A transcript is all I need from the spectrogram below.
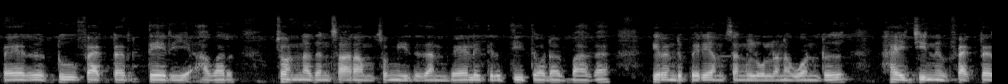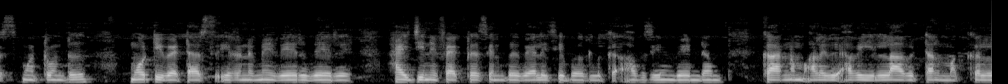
பெயர் டூ ஃபேக்டர் தேரி. அவர் சொன்னதன் சாராம்சம் இதுதான். வேலை திருப்தி தொடர்பாக இரண்டு பெரிய அம்சங்கள் உள்ளன. ஒன்று ஹைஜீன் ஃபேக்டர்ஸ் மற்றொன்று மோட்டிவேட்டர்ஸ். இரண்டுமே வேறு வேறு. ஹைஜீனிக் ஃபேக்டர்ஸ் என்பது வேலை செய்பவர்களுக்கு அவசியம் வேண்டும். காரணம் அளவு அவை இல்லாவிட்டால் மக்கள்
